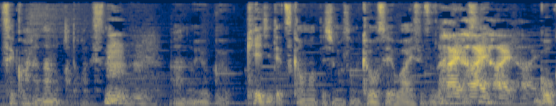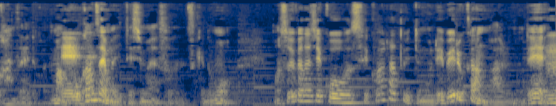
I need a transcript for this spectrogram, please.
セクハラなのかとかですね、うんうん。あの、よく刑事で捕まってしまうその強制わいせつ罪とかはいですね、はいはいはい。強姦罪とか、まあ、ええ強姦罪まで言ってしまえばそうですけども、まあ、そういう形でこう、セクハラといってもレベル感があるので、うんう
